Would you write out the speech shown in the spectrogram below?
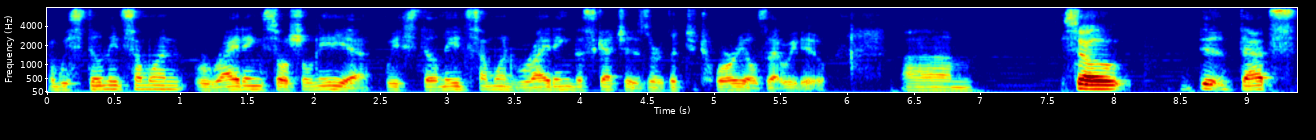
and we still need someone writing social media. We still need someone writing the sketches or the tutorials that we do. Um, so that's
